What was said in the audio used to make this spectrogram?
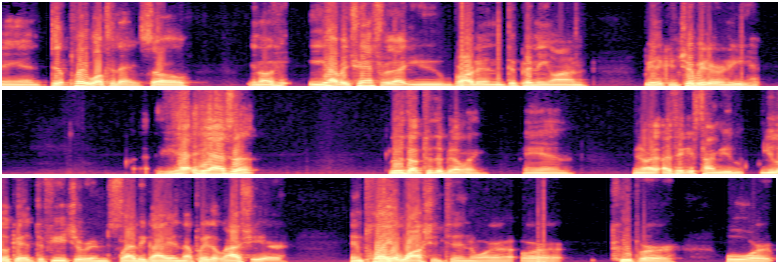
and didn't play well today. So, you know, you have a transfer that you brought in depending on being a contributor, and he he ha- he hasn't lived up to the billing. And you know, I, I think it's time you you look at the future and slide a guy in that played it last year, and play a Washington or or Cooper, or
